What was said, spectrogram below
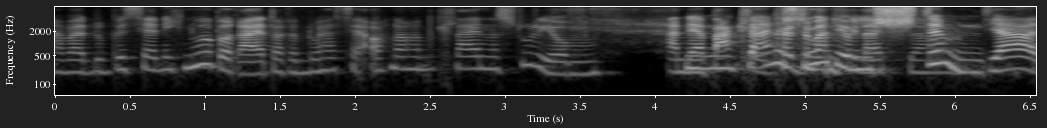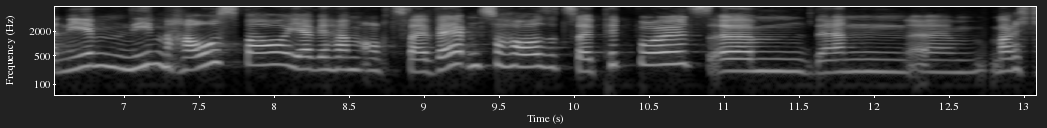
Aber du bist ja nicht nur Bereiterin, du hast ja auch noch ein kleines Studium an der Backe, kleines könnte man Studium, vielleicht sagen. Stimmt, ja. Neben, neben Hausbau, ja, wir haben auch zwei Welpen zu Hause, zwei Pitbulls. Ähm, dann ähm, mache ich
